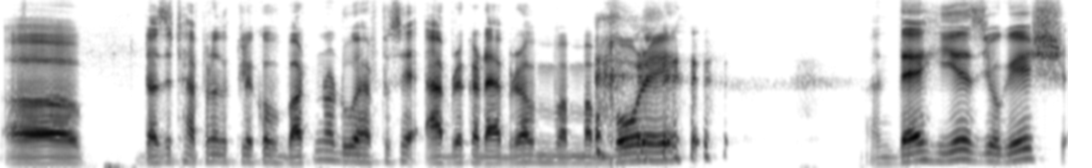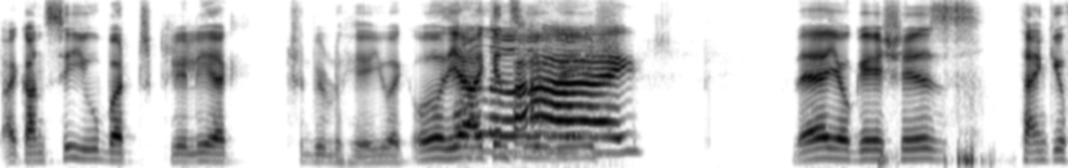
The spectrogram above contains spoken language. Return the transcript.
Uh, does it happen at the click of a button or do I have to say abracadabra, mbambole? and there he is, Yogesh. I can't see you, but clearly I should be able to hear you. Like, oh, yeah, I can see Yogesh. Hi. There Yogesh is. Thank you.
